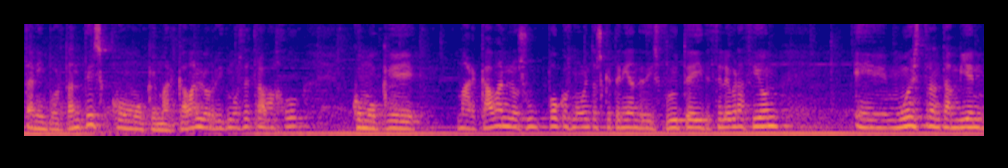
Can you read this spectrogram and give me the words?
tan importantes como que marcaban los ritmos de trabajo, como que marcaban los pocos momentos que tenían de disfrute y de celebración, eh, muestran también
